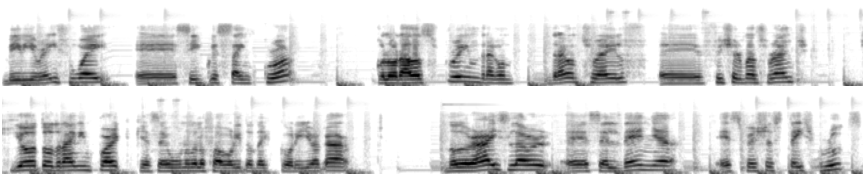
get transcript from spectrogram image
BB Raceway, eh, Circuit Saint Croix, Colorado Spring, Dragon, Dragon Trail, eh, Fisherman's Ranch, Kyoto Driving Park, que ese es uno de los favoritos del corillo acá. Northern Island, eh, Celdeña, Special Stage Routes,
